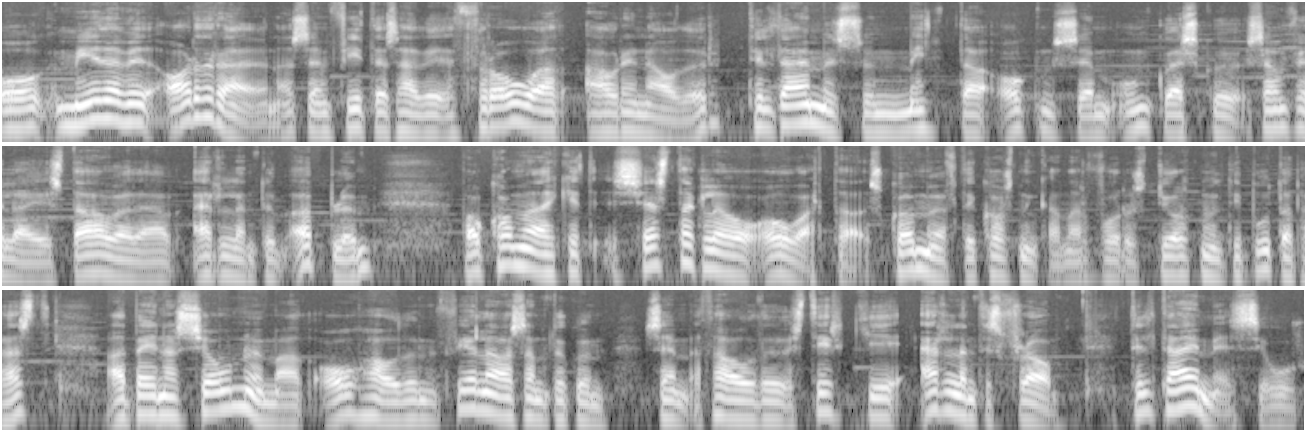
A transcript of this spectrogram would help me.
Og miða við orðræðuna sem Fítes hafi þróað árin áður, til dæmis um mynda ógn sem ungversku samfélagi stafaði af erlendum öblum, þá kom það ekkert sérstaklega og óvart að skömmu eftir kostningarnar fóru stjórnmjöld í Budapest að beina sjónum að óháðum félagsamtökum sem þáðu styrki erlendis frá, til dæmis úr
